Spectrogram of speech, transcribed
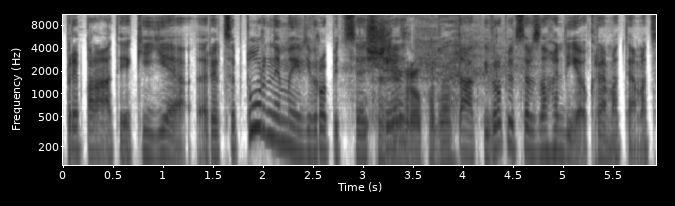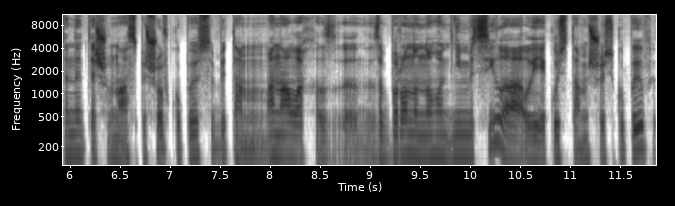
препарати, які є рецептурними. В Європі це, Це ще Європа, да. так, в Європі це взагалі окрема тема. Це не те, що в нас пішов, купив собі там аналог з- забороненого німесіла, але якусь там щось купив і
